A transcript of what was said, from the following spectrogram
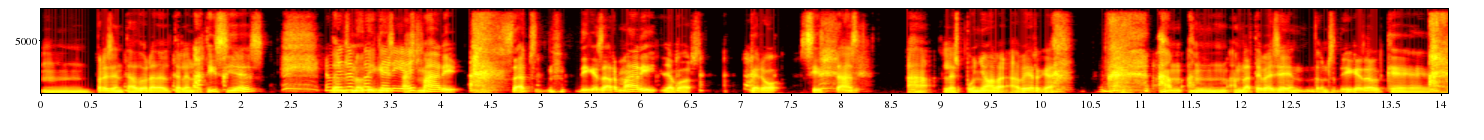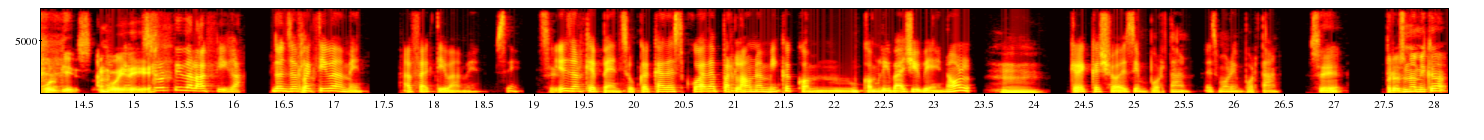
mm, presentadora del Telenotícies, doncs no diguis esmari, saps? Digues armari, llavors. Però si estàs a l'Espunyola, a Berga, amb, amb, amb la teva gent, doncs digues el que vulguis. Vull dir, Surti de la figa. Doncs efectivament, efectivament, sí. sí. És el que penso, que cadascú ha de parlar una mica com, com li vagi bé, no? Mm. Crec que això és important, és molt important. Sí, però és una mica,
